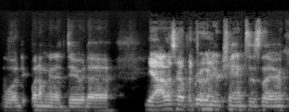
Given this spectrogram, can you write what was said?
what what I'm going to do to. Yeah, I was hoping ruin your chances there.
